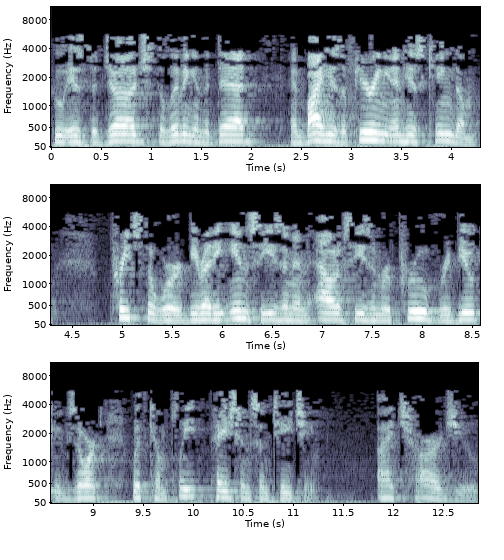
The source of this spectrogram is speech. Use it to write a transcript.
who is the judge, the living and the dead, and by his appearing in his kingdom, preach the word, be ready in season and out of season, reprove, rebuke, exhort with complete patience and teaching. I charge you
